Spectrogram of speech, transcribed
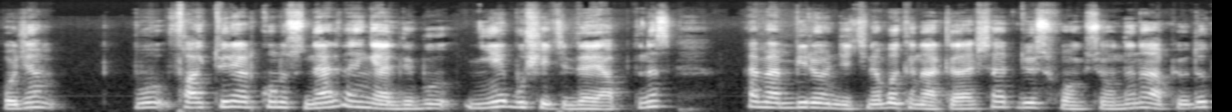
Hocam bu faktöriyel konusu nereden geldi? Bu niye bu şekilde yaptınız? Hemen bir öncekine bakın arkadaşlar. Düz fonksiyonda ne yapıyorduk?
